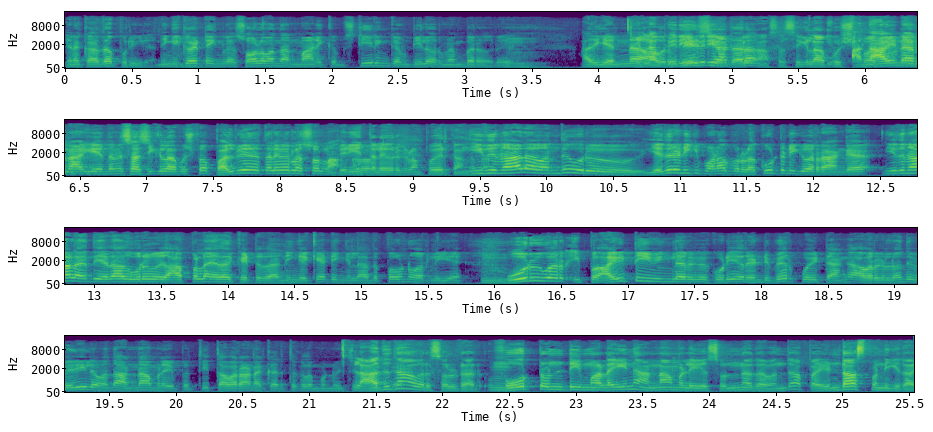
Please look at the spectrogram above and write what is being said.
எனக்கு அதான் புரியல. நீங்க கேட்டீங்களா? சோழவந்தான் மாணிக்கம் ஸ்டீரிங் கமிட்டியில ஒரு மெம்பர் அவரு. அது என்ன அவர் பெரிய பெரிய. சசிகலா புஷ்பா நாயினார் நாகேந்திரன் சசிகலா புஷ்பா பல்வேறு தலைவர்களை சொல்லலாம். பெரிய தலைவர்கள்லாம் போயிருக்காங்க. இதனால வந்து ஒரு எதிரணிக்கு போனா பரவாயில்ல கூட்டணிக்கு வர்றாங்க. இதனால வந்து ஏதாவது ஒரு அப்பெல்லாம் ஏதாவது கேட்டுதா? நீங்க கேட்டீங்களா அது ஒன்றும் வரலையே. ஒருவர் இப்போ ஐடி விங்ல இருக்கக்கூடிய ரெண்டு பேர் போயிட்டாங்க. அவர்கள் வந்து வெளியில வந்து அண்ணாமலையை பத்தி தவறான கருத்துக்களை முன் வச்சு அதுதான் அவர் சொல்றாரு. ஃபோர் டுவெண்ட்டி மலைன்னு அண்ணாமலையை சொன்னதை வந்து அப்ப என்டாஸ் பண்ணிக்கிறா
